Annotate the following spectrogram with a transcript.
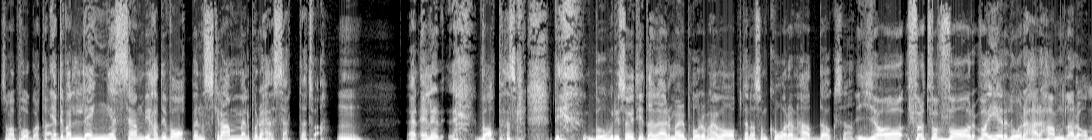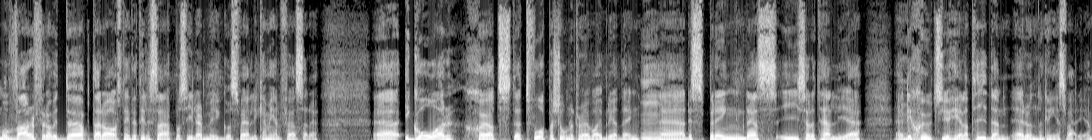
som har pågått här. Ja, det var länge sedan vi hade vapenskrammel på det här sättet va? Mm. Eller vapenskrammel. Det- Boris har ju tittat närmare på de här vapnen som kåren hade också. Ja, för att vad, var, vad är det då det här handlar om och varför har vi döpt det här avsnittet till Säpo silar mygg och sväljer kamelfösare? Eh, igår sköts det två personer tror jag det var i Bredäng. Eh, det sprängdes i Södertälje. Eh, det skjuts ju hela tiden runt omkring i Sverige.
